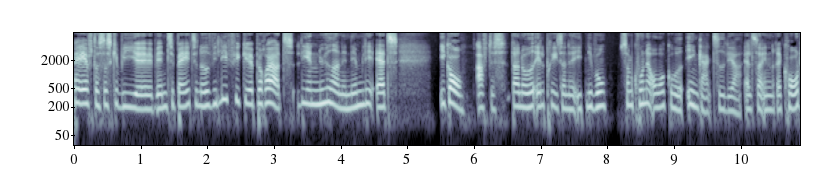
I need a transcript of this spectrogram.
Bagefter så skal vi øh, vende tilbage til noget, vi lige fik øh, berørt lige inden nyhederne, nemlig at I går aftes, der nåede elpriserne et niveau, som kun er overgået en gang tidligere, altså en rekord.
